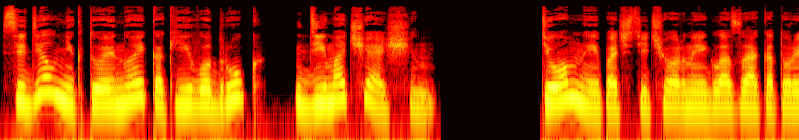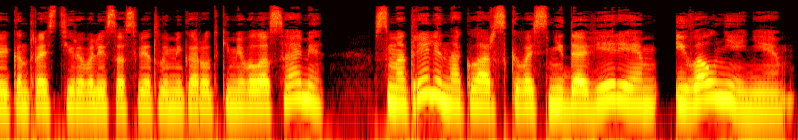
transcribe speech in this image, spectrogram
сидел никто иной, как его друг Дима Чащин. Темные, почти черные глаза, которые контрастировали со светлыми короткими волосами, смотрели на Кларского с недоверием и волнением.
